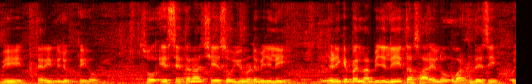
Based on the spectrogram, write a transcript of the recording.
ਵੀ ਤੇਰੀ ਨਿਯੁਕਤੀ ਹੋ ਗਈ। ਸੋ ਇਸੇ ਤਰ੍ਹਾਂ 600 ਯੂਨਿਟ ਬਿਜਲੀ, ਜਿਹੜੀ ਕਿ ਪਹਿਲਾਂ ਬਿਜਲੀ ਤਾਂ ਸਾਰੇ ਲੋਕ ਵਰਤਦੇ ਸੀ ਕੁਝ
